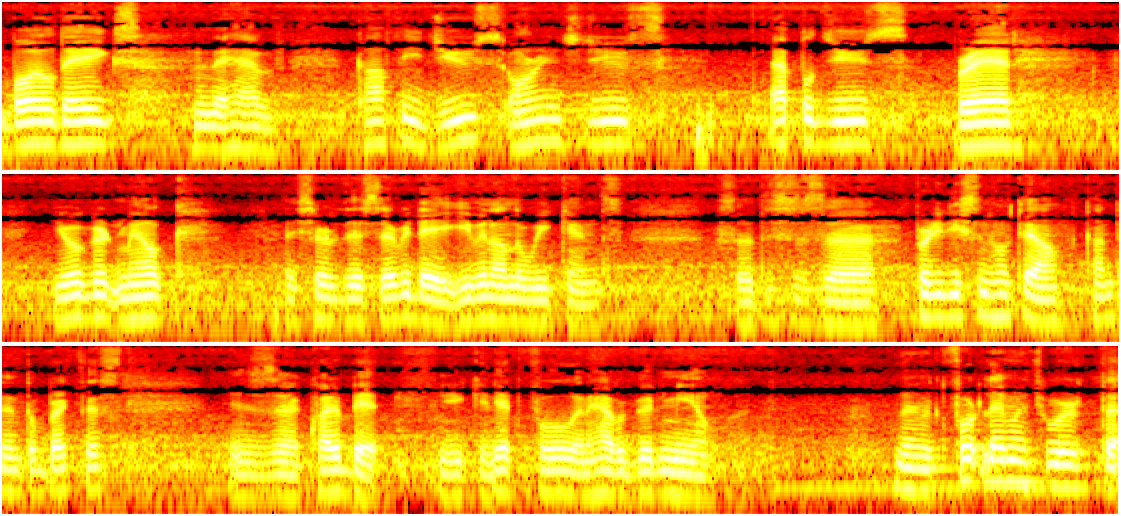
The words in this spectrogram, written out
boiled eggs. And they have coffee, juice, orange juice, apple juice, bread, yogurt, milk. They serve this every day, even on the weekends. So this is a pretty decent hotel. Continental breakfast is uh, quite a bit. You can get full and have a good meal. The Fort Leavenworth the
